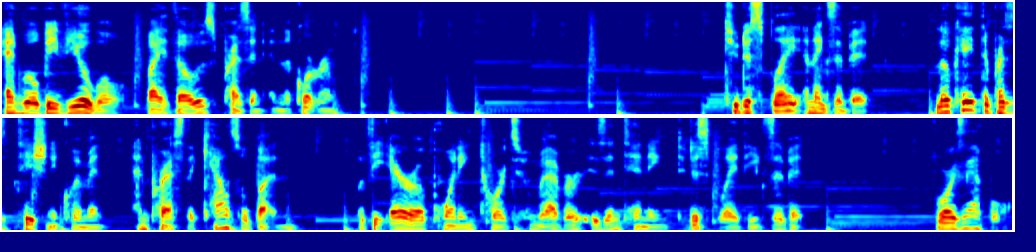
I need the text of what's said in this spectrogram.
and will be viewable by those present in the courtroom. To display an exhibit, locate the presentation equipment and press the Counsel button with the arrow pointing towards whomever is intending to display the exhibit. For example,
